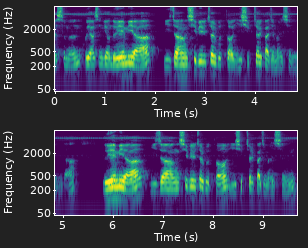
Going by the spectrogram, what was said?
말씀은 구약성경 느헤미야 2장 11절부터 20절까지 말씀입니다. 느헤미야 2장 11절부터 20절까지 말씀.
